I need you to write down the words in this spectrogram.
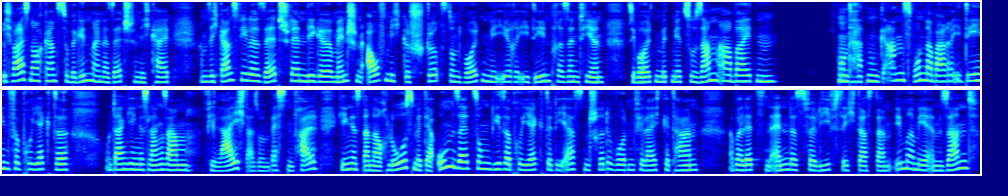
Ich weiß noch, ganz zu Beginn meiner Selbstständigkeit haben sich ganz viele selbstständige Menschen auf mich gestürzt und wollten mir ihre Ideen präsentieren. Sie wollten mit mir zusammenarbeiten und hatten ganz wunderbare Ideen für Projekte. Und dann ging es langsam, vielleicht, also im besten Fall, ging es dann auch los mit der Umsetzung dieser Projekte. Die ersten Schritte wurden vielleicht getan, aber letzten Endes verlief sich das dann immer mehr im Sand.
